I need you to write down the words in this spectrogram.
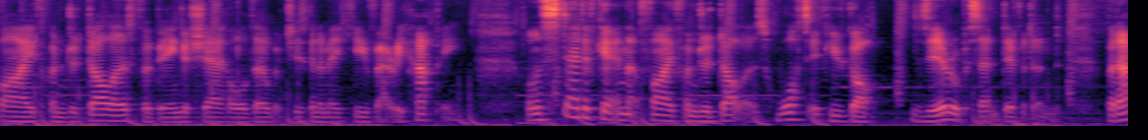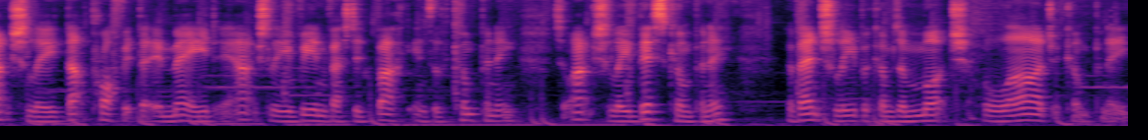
$500 for being a shareholder, which is going to make you very happy. Well, instead of getting that $500, what if you got 0% dividend? But actually, that profit that it made, it actually reinvested back into the company. So, actually, this company eventually becomes a much larger company,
